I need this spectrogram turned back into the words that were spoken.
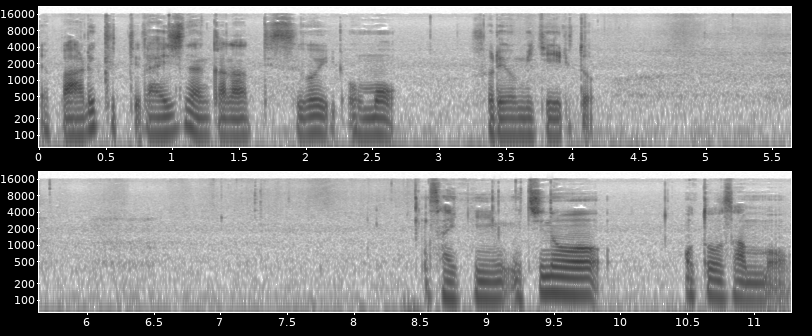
やっぱ歩くって大事なんかなってすごい思う。それを見ていると。最近うちのお父さんも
